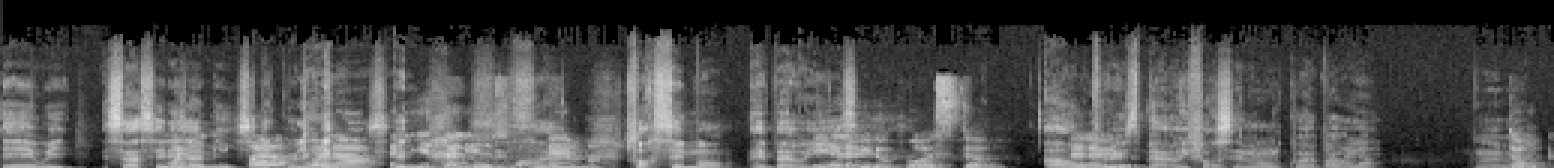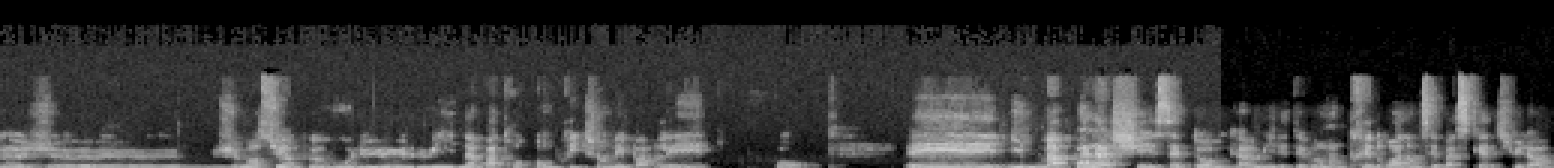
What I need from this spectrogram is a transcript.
Et oui, ça, c'est les amis, c'est les collègues. voilà, elle y est allée le soir ça. même Forcément. Eh ben oui. et elle a eu le poste. Ah, en elle eu plus, le- bah oui, forcément, quoi. Bah Voilà. oui. Donc, euh, je, je m'en suis un peu voulu. Lui, il n'a pas trop compris que j'en ai parlé. Bon. Et il ne m'a pas lâché, cet homme, quand même. Il était vraiment très droit dans ses baskets, celui-là.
